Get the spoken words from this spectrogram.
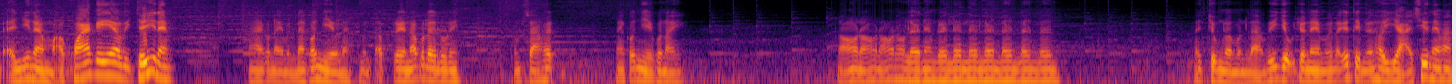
Để như nào mở khóa cái ờ, vị trí anh em. Hai con này mình đang có nhiều nè, mình up lên up lên luôn đi. Không sao hết. Đang có nhiều con này đó đó đó nó lên em lên lên lên lên lên lên lên. Nói chung là mình làm ví dụ cho anh em ít tìm đến hơi dài xíu anh em ha.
